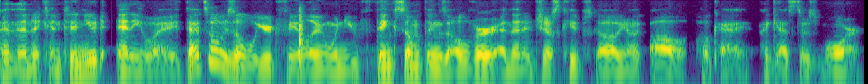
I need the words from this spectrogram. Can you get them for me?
And then it continued anyway. That's always a weird feeling when you think something's over and then it just keeps going. You're like, oh, okay, I guess there's more.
